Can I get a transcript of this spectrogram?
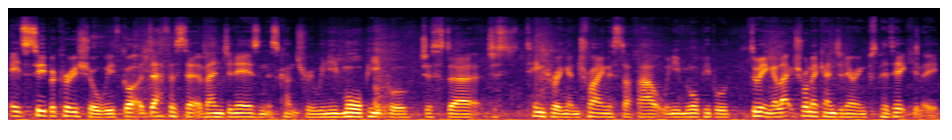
It's super crucial. We've got a deficit of engineers in this country. We need more people just uh, just tinkering and trying this stuff out. We need more people doing electronic engineering, particularly,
